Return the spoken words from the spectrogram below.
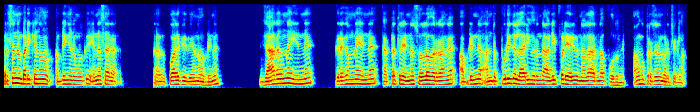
பிரசன்னம் படிக்கணும் அப்படிங்கிறவங்களுக்கு என்ன சார் குவாலிஃபை வேணும் அப்படின்னு? ஜாதகம்னா என்ன? கிரகம்னா என்ன? கட்டத்தில் என்ன சொல்ல வர்றாங்க? அப்படின்னு அந்த புரிதல் அறிவு இருந்தால் அடிப்படை அறிவு நல்லா இருந்தால் போதுங்க. அவங்க பிரசனம் படிச்சுக்கலாம்.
